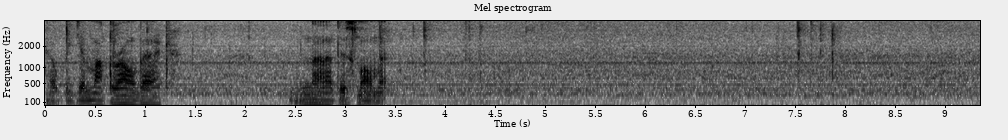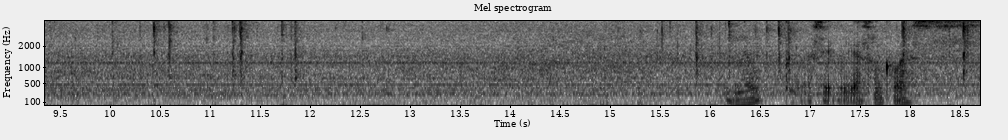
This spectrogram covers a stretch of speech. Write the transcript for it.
help me get my throne back. Not at this moment. Nope. Got some quests.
